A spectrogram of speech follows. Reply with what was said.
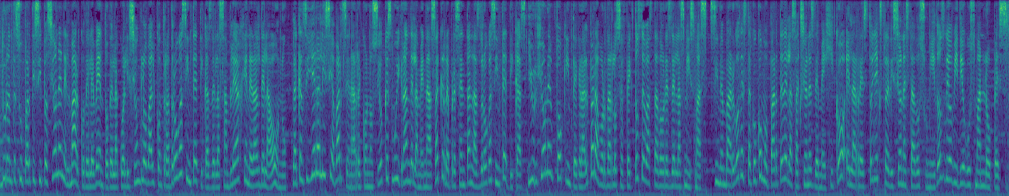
Durante su participación en el marco del evento de la Coalición Global contra Drogas Sintéticas de la Asamblea General de la ONU, la canciller Alicia Bárcena reconoció que es muy grande la amenaza que representan las drogas sintéticas y urgió un enfoque integral para abordar los efectos devastadores de las mismas. Sin embargo, destacó como parte de las acciones de México el arresto y extradición a Estados Unidos de Ovidio Guzmán López.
